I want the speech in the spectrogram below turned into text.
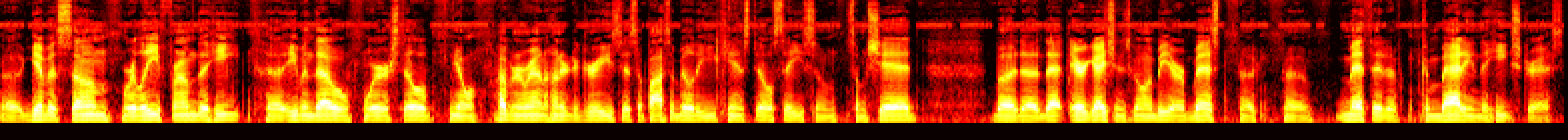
uh, uh, give us some relief from the heat, uh, even though we're still, you know, hovering around 100 degrees. There's a possibility you can still see some some shed, but that irrigation is going to be our best method of combating the heat stress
